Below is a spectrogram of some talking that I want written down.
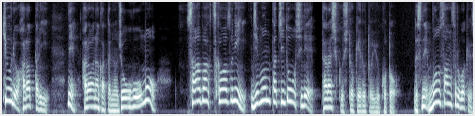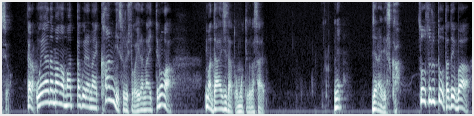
給料払ったり、ね、払わなかったりの情報も、サーバー使わずに自分たち同士で正しくしとけるということですね。分散するわけですよ。だから親玉が全くいらない、管理する人がいらないっていうのが、まあ大事だと思ってください。ね。じゃないですか。そうすると、例えば、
